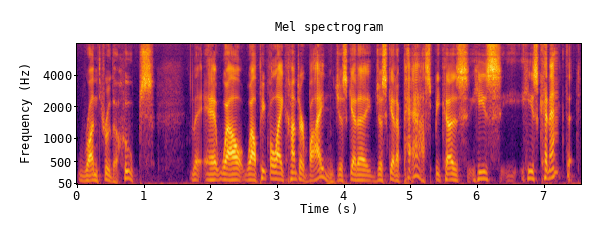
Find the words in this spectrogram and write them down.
run through the hoops. Uh, While while people like Hunter Biden just get a just get a pass because he's he's connected,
